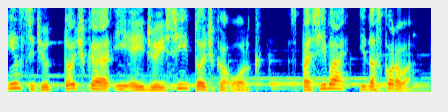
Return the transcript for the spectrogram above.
institute.eajc.org. Спасибо и до скорого!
